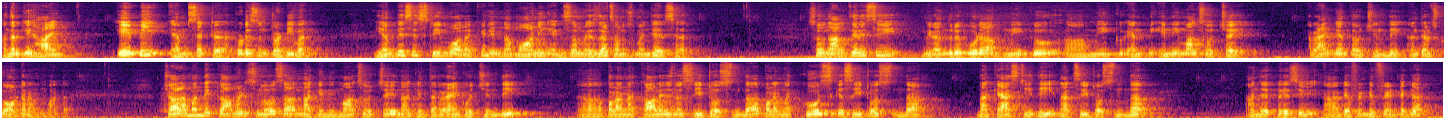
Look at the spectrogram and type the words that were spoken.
అందరికీ hi. AP EAMCET two thousand twenty one MPC stream వాళ్ళకి నిన్న మార్నింగ్ ఎగ్జామ్ రిజల్ట్స్ అనౌన్స్మెంట్ చేశారు. సో నాకు తెలిసి మీరందరూ కూడా మీకు మీకు ఎన్ని ఎన్ని మార్క్స్ వచ్చాయి? ర్యాంక్ ఎంత వచ్చింది? అని తెలుసుకోమంటారనమాట చాలామంది కామెంట్స్లో సార్ నాకు ఇన్ని మార్క్స్ వచ్చాయి? నాకు ఇంత ర్యాంక్ వచ్చింది. పలానా కాలేజ్లో సీట్ వస్తుందా? పలానా కోర్స్కి సీట్ వస్తుందా? నా క్యాస్ట్ ఇది నాకు సీట్ వస్తుందా? అని చెప్పేసి డిఫరెంట్ డిఫరెంట్గా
